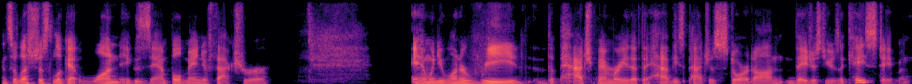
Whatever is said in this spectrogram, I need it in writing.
And so let's just look at one example manufacturer. And when you want to read the patch memory that they have these patches stored on, they just use a case statement.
